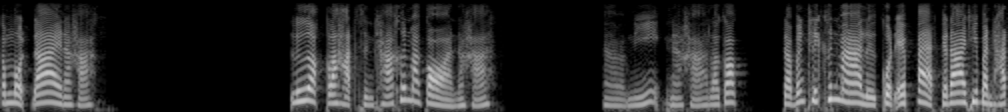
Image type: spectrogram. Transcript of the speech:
กำหนดได้นะคะ เลือกรหัสสินค้าขึ้นมาก่อนนะคะอ่าแบบนี้นะคะ แล้วก็ดับเบิลคลิกขึ้นมาหรือกด F8 ก็ได้ที่บรรทัด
